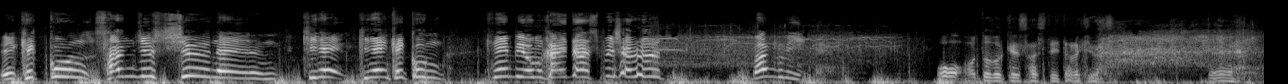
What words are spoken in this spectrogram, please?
え結婚30周年記念、記念結婚記念日を迎えたスペシャル番組をお届けさせていただきます。えー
